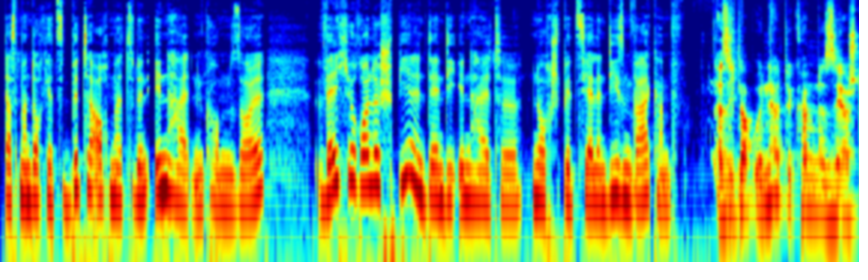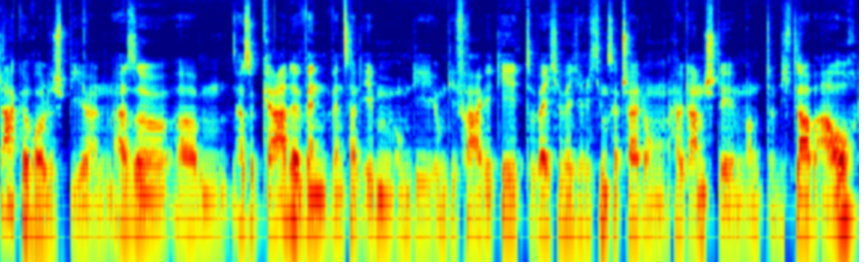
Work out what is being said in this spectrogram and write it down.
dass man doch jetzt bitte auch mal zu den Inhalten kommen soll. Welche Rolle spielen denn die Inhalte noch speziell in diesem Wahlkampf? Also ich glaube, Inhalte können eine sehr starke Rolle spielen. Also, ähm, also gerade wenn es halt eben um die, um die Frage geht, welche, welche Richtungsentscheidungen halt anstehen. Und, und ich glaube auch,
